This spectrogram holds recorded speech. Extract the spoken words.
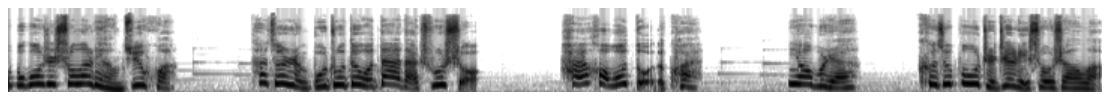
我不过是说了两句话，他就忍不住对我大打出手，还好我躲得快，要不然可就不止这里受伤了。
